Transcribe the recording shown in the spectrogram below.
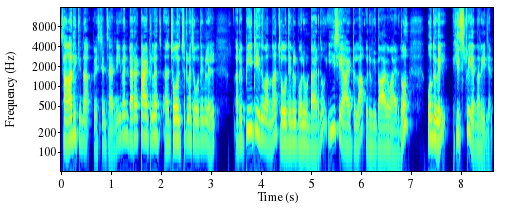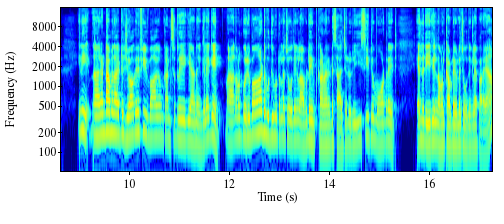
സാധിക്കുന്ന ക്വസ്റ്റ്യൻസ് ആയിരുന്നു. ഈവൻ ഡയറക്റ്റ് ആയിട്ടുള്ള ചോദിച്ചിട്ടുള്ള ചോദ്യങ്ങളിൽ റിപ്പീറ്റ് ചെയ്ത് വന്ന ചോദ്യങ്ങൾ പോലും ഉണ്ടായിരുന്നു. ഈസി ആയിട്ടുള്ള ഒരു വിഭാഗമായിരുന്നു പൊതുവിൽ ഹിസ്റ്ററി എന്ന റീജിയൻ ഇനി രണ്ടാമതായിട്ട് ജിയോഗ്രഫി വിഭാഗം കൺസിഡർ ചെയ്യുകയാണെങ്കിൽ അഗെയിൻ നമുക്ക് ഒരുപാട് ബുദ്ധിമുട്ടുള്ള ചോദ്യങ്ങൾ അവിടെയും കാണാനായിട്ട് സാധിച്ചാൽ ഒരു ഈസി ടു മോഡറേറ്റ് എന്ന രീതിയിൽ നമുക്ക് അവിടെയുള്ള ചോദ്യങ്ങളെ പറയാം.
